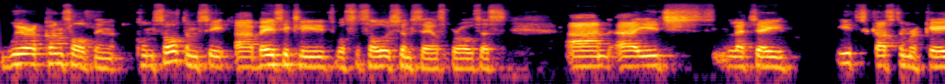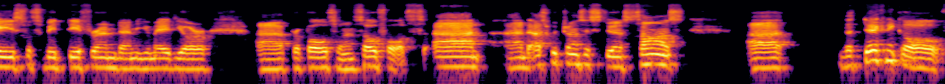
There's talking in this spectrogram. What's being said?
we're consulting consultancy uh, basically it was a solution sales process and uh, each let's say each customer case was a bit different and you made your uh, proposal and so forth. And and as we transition to SaaS uh, the technical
